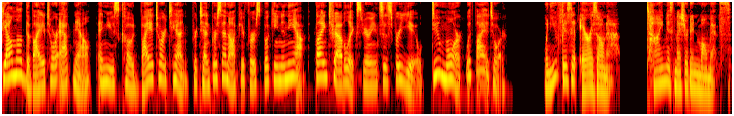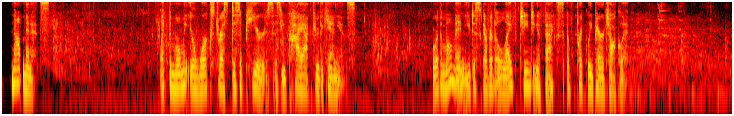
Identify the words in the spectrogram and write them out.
Download the Viator app now and use code Viator10 for 10% off your first booking in the app. Find travel experiences for you. Do more with Viator. When you visit Arizona, time is measured in moments, not minutes. Like the moment your work stress disappears as you kayak through the canyons. Or the moment you discover the life changing effects of prickly pear chocolate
